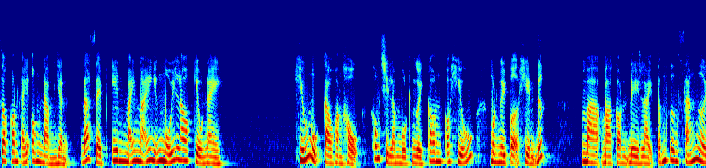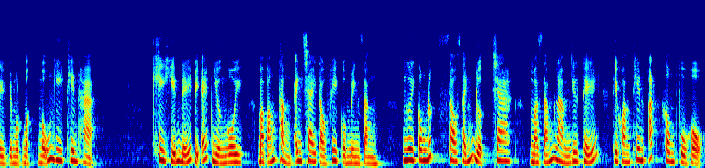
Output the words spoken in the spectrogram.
do con cái ông đảm nhận đã dẹp yên mãi mãi những mối lo kiểu này. Hiếu mục Tào Hoàng hậu không chỉ là một người con có hiếu, một người vợ hiền đức, mà bà còn để lại tấm gương sáng ngời về một bậc mẫu nghi thiên hạ. Khi hiến đế bị ép nhường ngôi, bà bắn thẳng anh trai Tào Phi của mình rằng Ngươi công đức sao sánh được cha mà dám làm như thế thì Hoàng Thiên ắt không phù hộ.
